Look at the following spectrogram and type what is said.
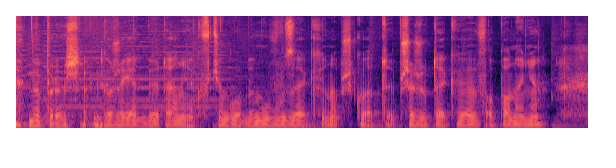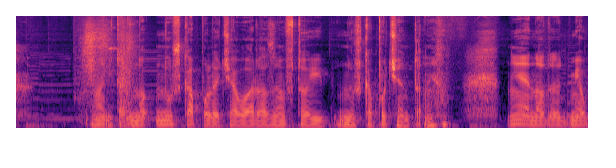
No proszę. Gorzej jakby ten, jak wciągłoby mu wózek, na przykład przerzutek w oponę, nie? No i tak no, nóżka poleciała razem w to i nóżka pocięta, nie? Nie, no miał,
